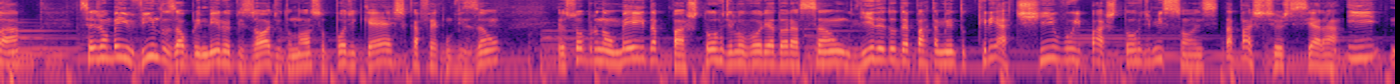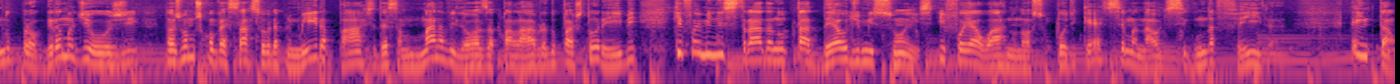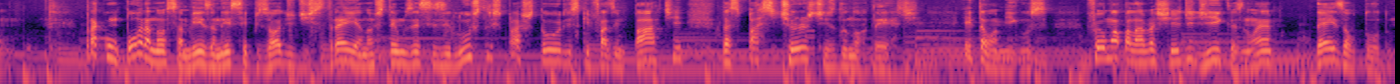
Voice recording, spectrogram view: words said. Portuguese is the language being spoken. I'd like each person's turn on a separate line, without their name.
Olá, sejam bem-vindos ao primeiro episódio do nosso podcast Café com Visão. Eu sou Bruno Almeida, pastor de louvor e adoração, líder do departamento criativo e pastor de missões da Paz Church Ceará. E no programa de hoje nós vamos conversar sobre a primeira parte dessa maravilhosa palavra do pastor Eibe, que foi ministrada no Tadel de Missões e foi ao ar no nosso podcast semanal de segunda-feira. Então, para compor a nossa mesa nesse episódio de estreia, nós temos esses ilustres pastores que fazem parte das past churches do Nordeste. Então, amigos, foi uma palavra cheia de dicas, não é? Dez ao todo.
